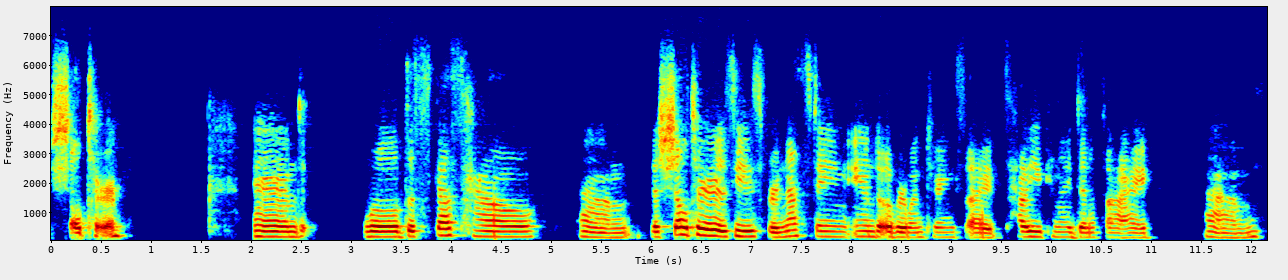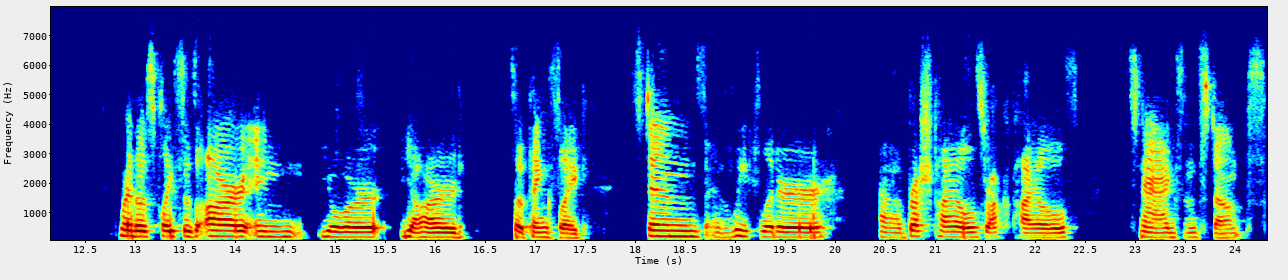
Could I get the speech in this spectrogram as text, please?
shelter. And we'll discuss how um, the shelter is used for nesting and overwintering sites, how you can identify um, where those places are in your yard. So things like stems and leaf litter, uh, brush piles, rock piles, snags and stumps.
